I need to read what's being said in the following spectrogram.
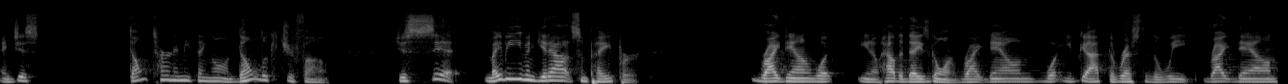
and just don't turn anything on. Don't look at your phone. Just sit. Maybe even get out some paper, write down what you know how the day's going write down what you've got the rest of the week write down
